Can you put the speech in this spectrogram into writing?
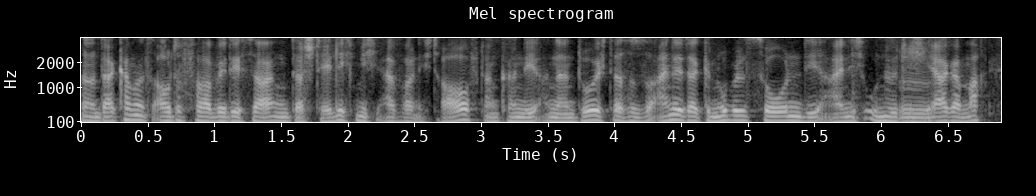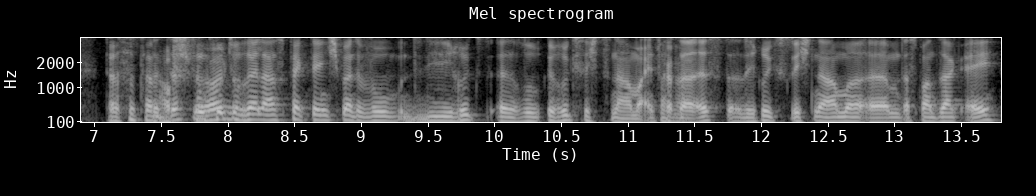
Und da kann man als Autofahrer wirklich sagen, da stelle ich mich einfach nicht drauf, dann können die anderen durch. Das ist so eine der Knubbelzonen, die eigentlich unnötig mhm. Ärger macht. Das ist dann das auch ist ein kultureller Aspekt, denke ich mal, wo die äh, Rücksichtnahme einfach genau. da ist. Also die Rücksichtnahme, ähm, dass man sagt, ey,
